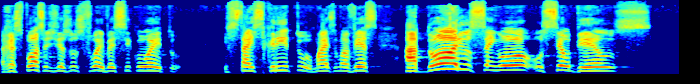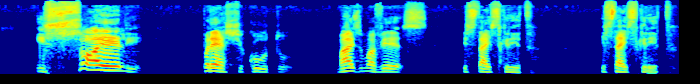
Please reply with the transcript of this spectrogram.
A resposta de Jesus foi, versículo 8: está escrito, mais uma vez, adore o Senhor, o seu Deus, e só Ele preste culto. Mais uma vez, está escrito. Está escrito.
